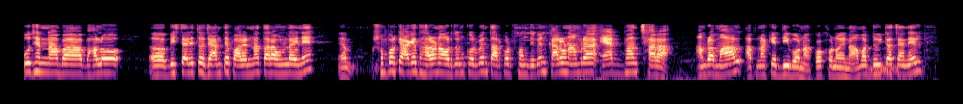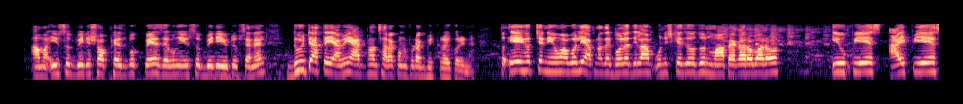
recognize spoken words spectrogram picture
বোঝেন না বা ভালো বিস্তারিত জানতে পারেন না, তারা অনলাইনে সম্পর্কে আগে ধারণা অর্জন করবেন, তারপর ফোন দিবেন। কারণ আমরা অ্যাডভান্স ছাড়া আমরা মাল আপনাকে দিব না, কখনোই না। আমার দুইটা চ্যানেল আমার ইউসুফ বিডি সব ফেসবুক পেজ এবং ইউসুফ বিডি ইউটিউব চ্যানেল দুইটাতেই আমি অ্যাডভান্স ছাড়া কোনো প্রোডাক্ট বিক্রয় করি না। তো এই হচ্ছে নিয়মাবলী, আপনাদের বলে দিলাম, উনিশ কেজি ওজন, মাপ এগারো বারো ইউপিএস আইপিএস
